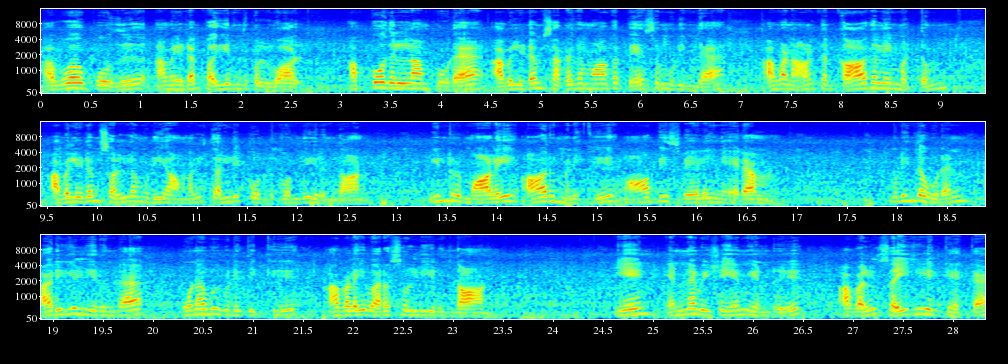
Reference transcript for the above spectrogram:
அவ்வப்போது அவனிடம் பகிர்ந்து கொள்வாள். அப்போதெல்லாம் கூட அவளிடம் சகஜமாக பேச முடிந்த அவனால் தன் காதலை மட்டும் அவளிடம் சொல்ல முடியாமல் தள்ளிப் போட்டு கொண்டு இருந்தான். இன்று மாலை ஆறு மணிக்கு ஆபீஸ் வேலை நேரம் முடிந்தவுடன் அருகில் இருந்த உணவு விடுதிக்கு அவளை வரச் சொல்லியிருந்தான். ஏன் என்ன விஷயம் என்று அவள் சைகையில் கேட்க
